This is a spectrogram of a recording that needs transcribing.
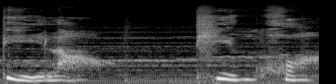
地老天荒。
